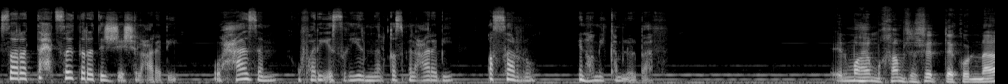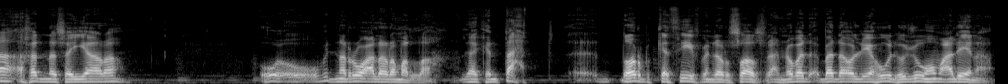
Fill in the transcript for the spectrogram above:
صارت تحت سيطرة الجيش العربي. وحازم وفريق صغير من القسم العربي أصروا إنهم يكملوا البث المهم خمسة ستة كنا أخذنا سيارة وبدنا نروح على رام الله. لكن تحت ضرب كثيف من الرصاص لأنه بدأ بدأوا اليهود هجومهم علينا.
